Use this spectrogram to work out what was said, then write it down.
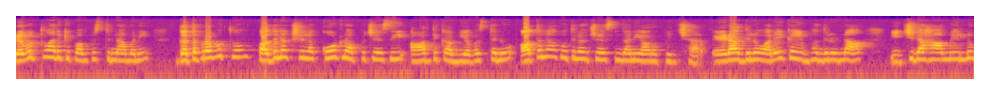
ప్రభుత్వానికి పంపిస్తున్నామని గత ప్రభుత్వం పది లక్షల కోట్లు అప్పు చేసి ఆర్థిక వ్యవస్థను అతలాకుతలం చేసిందని ఆరోపించారు. ఏడాదిలో అనేక ఇబ్బందులున్నా ఇచ్చిన హామీలు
